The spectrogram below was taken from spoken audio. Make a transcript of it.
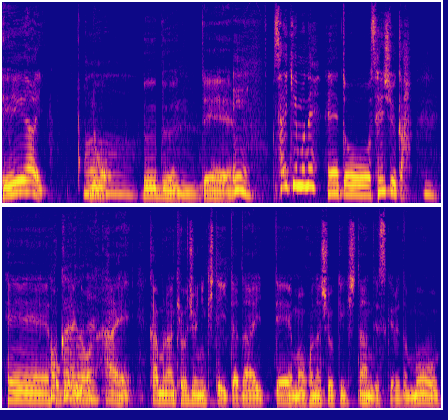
AI の部分で、ええ、最近もね、えっ、ー、と、先週か、うん、えー、北大の、はい、河村教授に来ていただいて、まあお話をお聞きしたんですけれども、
